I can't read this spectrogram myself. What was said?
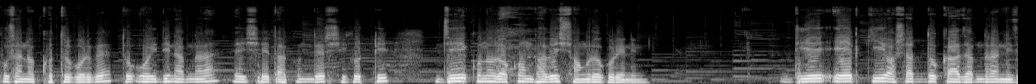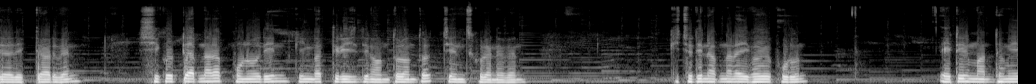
পুষা নক্ষত্র পড়বে। তো ওই দিন আপনারা এই শ্বেত আকুন্দের শিকড়টি যে কোনো রকমভাবেই সংগ্রহ করে নিন। দিয়ে এর কি অসাধ্য কাজ আপনারা নিজেরা দেখতে পারবেন। শিকড়টি আপনারা পনেরো দিন কিংবা তিরিশ দিন অন্তর অন্তর চেঞ্জ করে নেবেন। কিছুদিন আপনারা এইভাবে পড়ুন এটির মাধ্যমে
